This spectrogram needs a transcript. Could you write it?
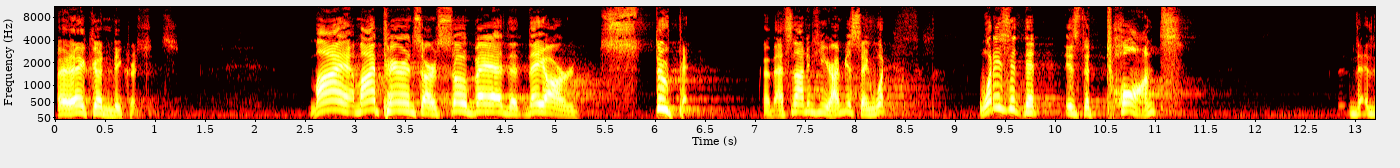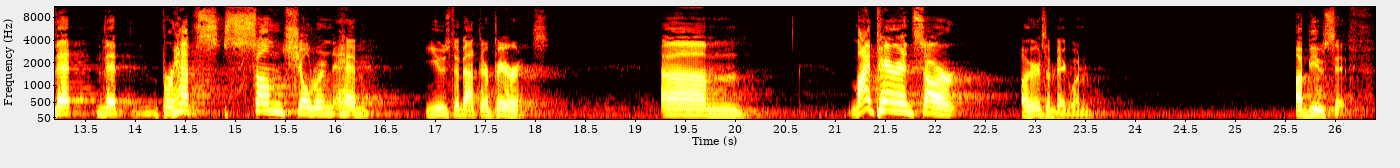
They couldn't be Christians. My, my parents are so bad that they are stupid. Now, that's not in here. I'm just saying, what, what is it that is the taunt that, that perhaps some children have used about their parents? Um, my parents are, oh, here's a big one abusive.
